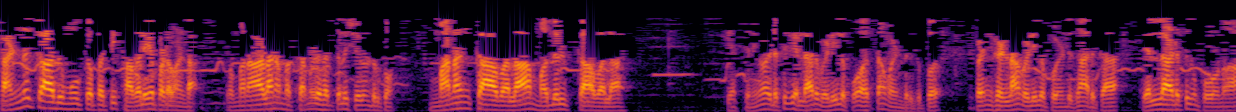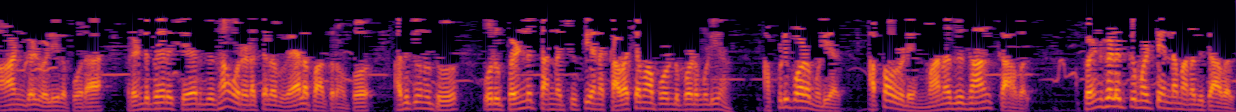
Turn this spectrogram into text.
கண்ணு காது மூக்க பத்தி கவலையே பட வேண்டாம். ரொம்ப நாளா நம்ம தமிழகத்துல சொல்லிட்டு இருக்கோம். மனங்காவலா மதுள் காவலா எத்தனையோ இடத்துக்கு எல்லாரும் வெளியில போகத்தான் வேண்டியிருக்கு. இப்போ பெண்கள்லாம் வெளியில போயிட்டு தான் இருக்கா? எல்லா இடத்துக்கும் போகணும். ஆண்கள் வெளியில போறா? ரெண்டு பேரும் சேர்ந்து தான் ஒரு இடத்துல வேலை பாக்குறோம் இப்போ. அதுக்குன்னுட்டு ஒரு பெண்ணு தன்னை சுத்தி என்ன கவச்சமா போட்டு போட முடியும்? அப்படி போட முடியாது. அப்ப அவருடைய மனதுதான் காவல். பெண்களுக்கு மட்டும் என்ன மனது காவல்?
